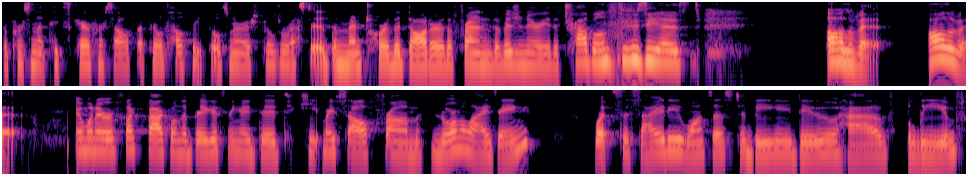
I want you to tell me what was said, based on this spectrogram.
the person that takes care of herself, that feels healthy, feels nourished, feels rested, the mentor, the daughter, the friend, the visionary, the travel enthusiast, all of it, all of it. And when I reflect back on the biggest thing I did to keep myself from normalizing what society wants us to be, do, have, believe,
